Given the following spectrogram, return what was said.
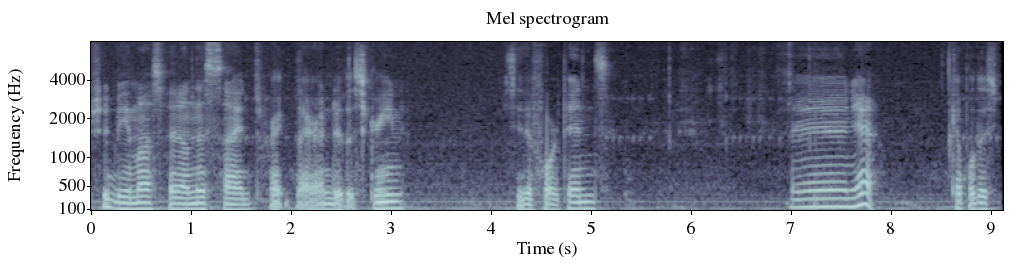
should be a MOSFET on this side right there under the screen. See the four pins. And yeah, a couple disc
